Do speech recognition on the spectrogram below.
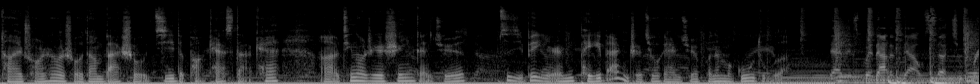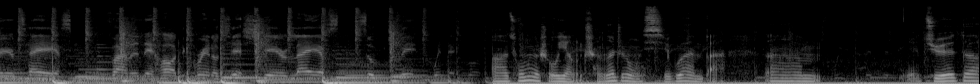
躺在床上的时候，当把手机的 podcast 打开，啊，听到这些声音，感觉自己被人陪伴着，就感觉不那么孤独了。啊，从那个时候养成了这种习惯吧，嗯。觉得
